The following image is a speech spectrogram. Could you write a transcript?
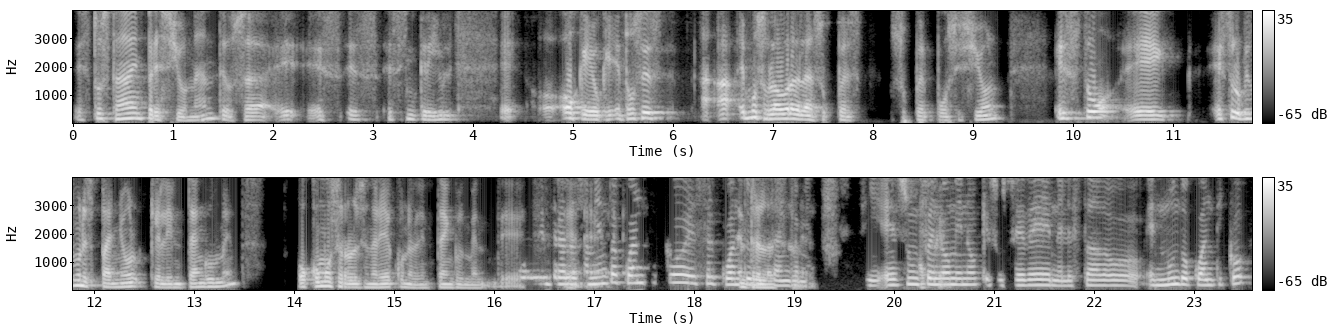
esto está impresionante, o sea, e, es, es, increíble. Eh, ok, ok, entonces, hemos hablado ahora de la super, superposición. Esto, eh, esto es lo mismo en español que el entanglement. ¿O cómo se relacionaría con el entanglement? De, el entrelazamiento cuántico es el quantum entanglement. Sí, es un fenómeno que sucede en el estado, en mundo cuántico,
